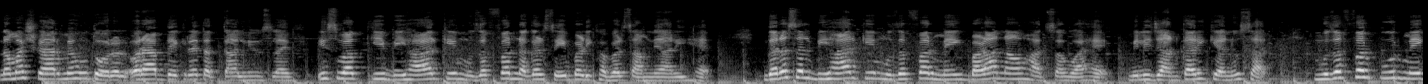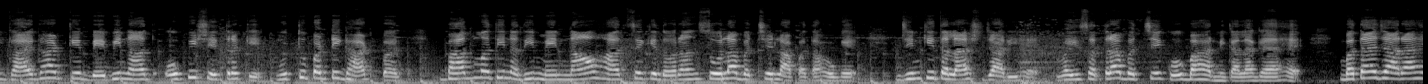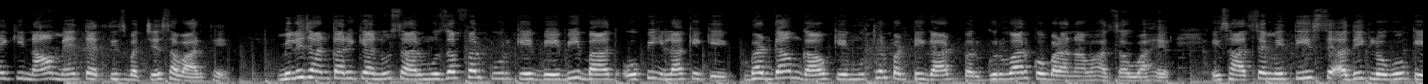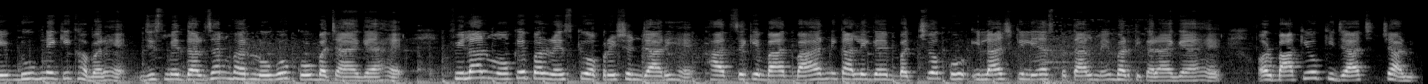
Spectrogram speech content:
नमस्कार, मैं हूँ तोरल और आप देख रहे तत्काल न्यूज़ लाइव। इस वक्त की बिहार के मुजफ्फरनगर से बड़ी खबर सामने आ रही है। दरअसल बिहार के मुजफ्फर में बड़ा नाव हादसा हुआ है। मिली जानकारी के अनुसार मुजफ्फरपुर में गायघाट के बेबीनाथ ओपी क्षेत्र के मुथुपट्टी घाट पर भागमती नदी में नाव हादसे के दौरान 16 बच्चे लापता हो गए, जिनकी तलाश जारी है। वही 17 बच्चे को बाहर निकाला गया है। बताया जा रहा है कि नाव में 33 बच्चे सवार थे। मिली जानकारी के अनुसार मुजफ्फरपुर के बेबीबाद ओपी इलाके के भटगाम गाँव के मुथरपट्टी घाट पर गुरुवार को बड़ा नाव हादसा हुआ है। इस हादसे में 30 से अधिक लोगों के डूबने की खबर है, जिसमें दर्जन भर लोगों को बचाया गया है। फ़िलहाल मौके पर रेस्क्यू ऑपरेशन जारी है। हादसे के बाद बाहर निकाले गए बच्चों को इलाज के लिए अस्पताल में भर्ती कराया गया है और बाकियों की जाँच चालू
